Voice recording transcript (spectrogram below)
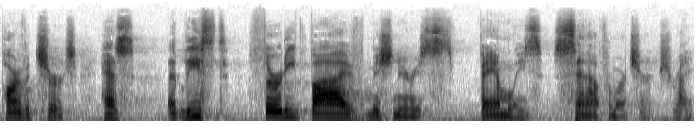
part of a church, has at least 35 missionaries, families sent out from our church, right?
